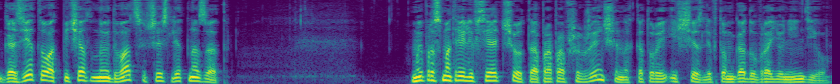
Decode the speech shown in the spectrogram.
газету, отпечатанную 26 лет назад. Мы просмотрели все отчеты о пропавших женщинах, которые исчезли в том году в районе Индио.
